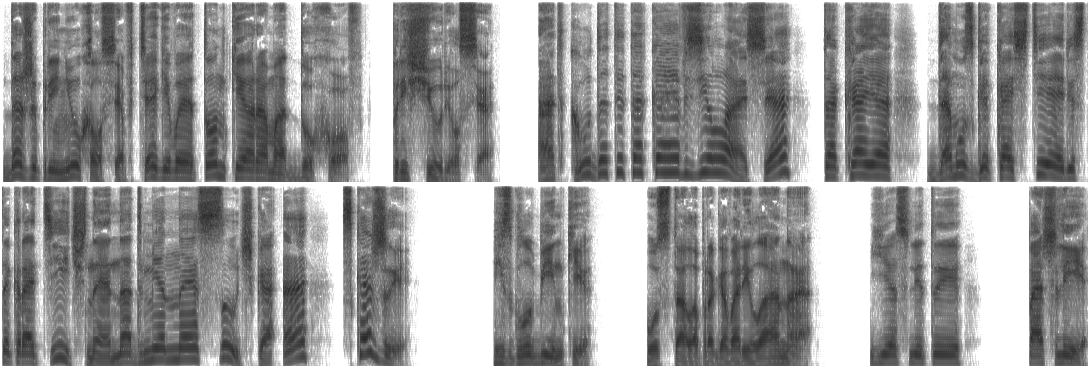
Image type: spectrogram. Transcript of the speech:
даже принюхался, втягивая тонкий аромат духов, прищурился. «Откуда ты такая взялась, а? Такая до мозга костей аристократичная, надменная сучка, а? Скажи». «Из глубинки», — устало проговорила она. «Если ты...» «Пошли!»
